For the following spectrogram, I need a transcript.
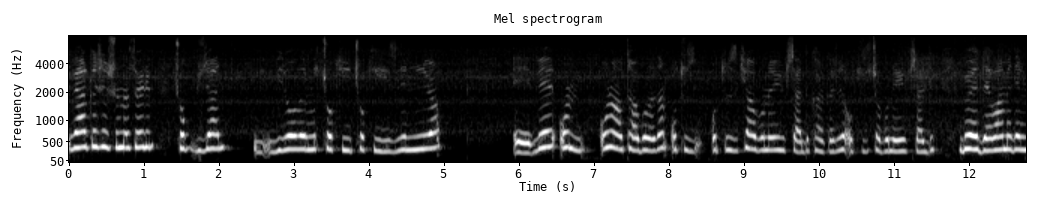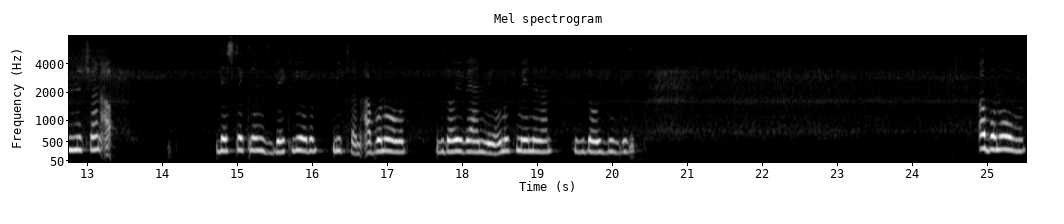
Ve arkadaşlar şunu da söyleyeyim. Çok güzel videolarımız çok iyi çok iyi izleniliyor. Ee, ve 10, 16 aboneden 30 32 aboneye yükseldik arkadaşlar. 33 aboneye yükseldik. Böyle devam edelim lütfen. Desteklerinizi bekliyorum. Lütfen abone olup videoyu beğenmeyi unutmayın hemen. Videoyu durdurup. Abone olun.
